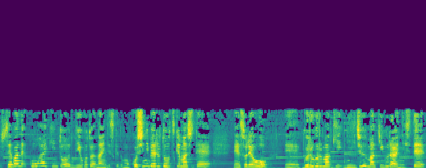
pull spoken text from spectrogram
背骨広背筋ということはないんですけども腰にベルトをつけまして、えー、それを、えぐるぐる巻き20巻きぐらいにして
